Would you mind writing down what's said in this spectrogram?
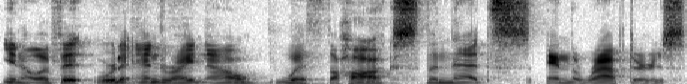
you know, if it were to end right now with the Hawks, the Nets, and the Raptors,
